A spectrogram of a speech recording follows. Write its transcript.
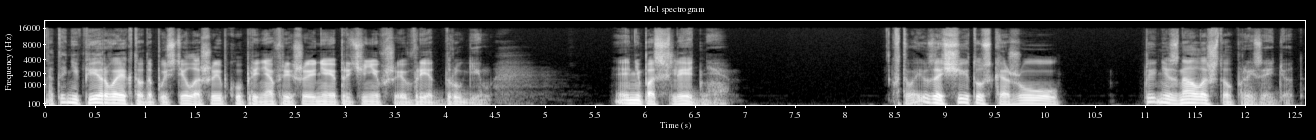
А ты не первая, кто допустил ошибку, приняв решение, причинившее вред другим. И не последняя. В твою защиту скажу, ты не знала, что произойдет.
